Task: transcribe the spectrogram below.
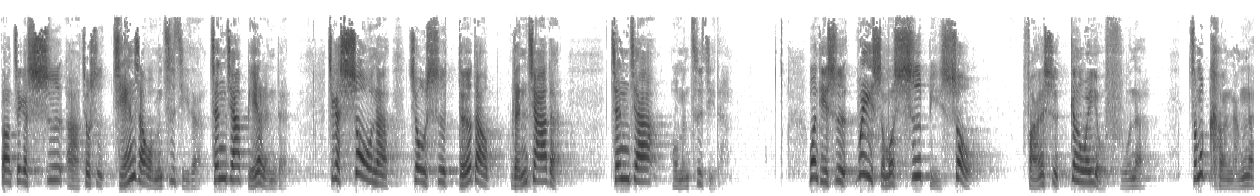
那这个施啊，就是减少我们自己的，增加别人的；这个受呢，就是得到人家的，增加我们自己的。问题是，为什么施比受反而是更为有福呢？怎么可能呢？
